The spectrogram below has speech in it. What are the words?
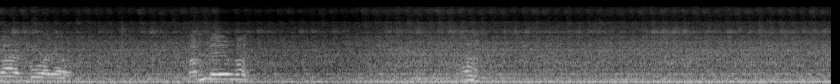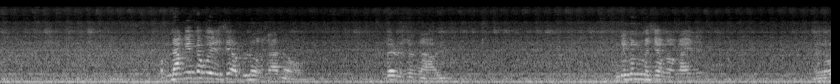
Mga buhay ako. Pambili mo. Hmm. Nakita ko yun si Ablo sa ano, personal, hindi ko naman siya kakainin. Ano?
